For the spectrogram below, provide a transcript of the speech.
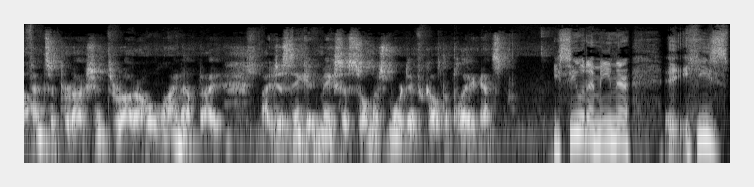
offensive production throughout our whole lineup. I I just think it makes us so much more difficult to play against. You see what I mean there? He's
